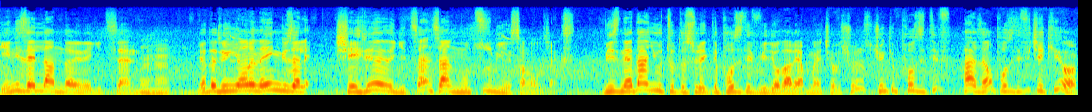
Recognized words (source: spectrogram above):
Yeni Zelanda'ya da gitsen Hı hı. ya da dünyanın en güzel şehrine de gitsen sen mutsuz bir insan olacaksın. Biz neden YouTube'da sürekli pozitif videolar yapmaya çalışıyoruz? Çünkü pozitif her zaman pozitifi çekiyor.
